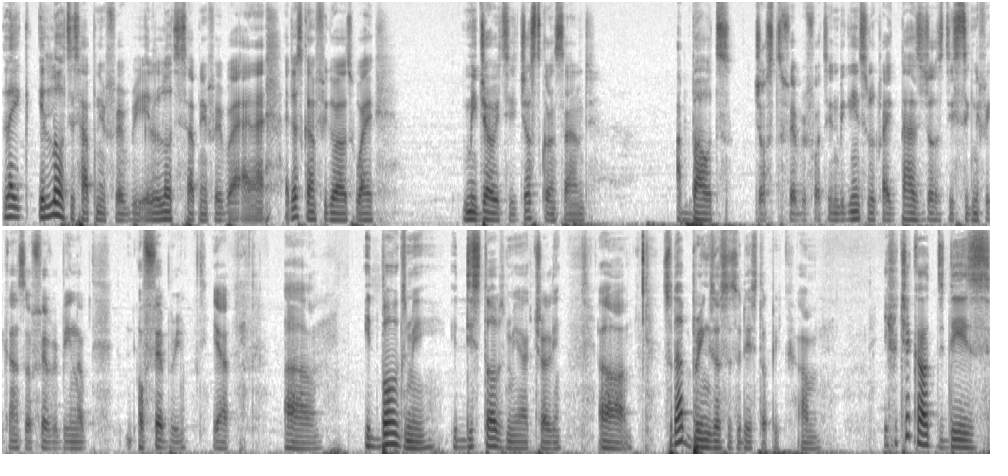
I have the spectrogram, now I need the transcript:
like a lot is happening in February. A lot is happening in February. And I, I just can't figure out why majority just concerned about just February 14 beginning to look like that's just the significance of February being up of February. Yeah. Um, it bugs me. It disturbs me actually. Um, so that brings us to today's topic. Um, if you check out the days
